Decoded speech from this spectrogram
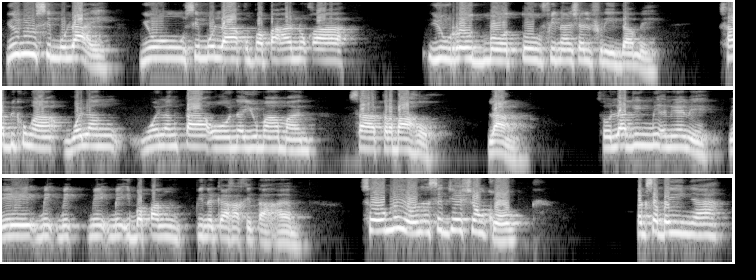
yun yung simula eh. Yung simula kung paano ka, yung road mo to financial freedom eh. Sabi ko nga, walang, walang tao na yumaman sa trabaho lang. So, laging may ano yan eh, may, may, may, may, may iba pang pinagkakakitaan. So, ngayon, ang suggestion ko, pagsabayin niya,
